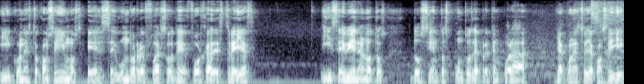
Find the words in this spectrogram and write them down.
y con esto conseguimos el segundo refuerzo de Forja de Estrellas. Y se vienen otros 200 puntos de pretemporada. Ya con esto ya conseguí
